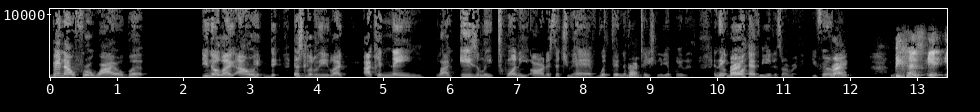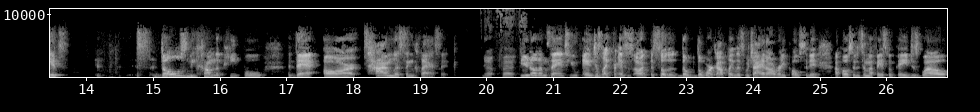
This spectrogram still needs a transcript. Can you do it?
been out for a while, but you know, like I don't. It's literally like I can name like easily twenty artists that you have within the Right. rotation of your playlist, and they're Right. all heavy hitters already. You feel me? right? Because it it's those become the people that are timeless and classic. Yep. Fact. You know what I'm saying to you? And just like for instance, uh, so the, the the workout playlist, which I had already posted it, I posted it to my Facebook page as well.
